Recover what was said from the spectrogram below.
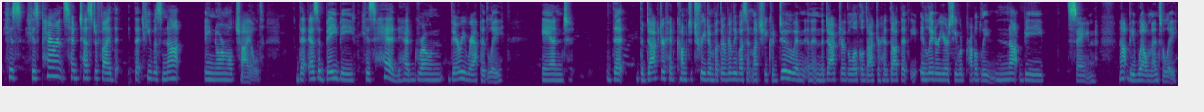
His his parents had testified that, that he was not a normal child, that as a baby his head had grown very rapidly, and that the doctor had come to treat him, but there really wasn't much he could do. And, and, and the doctor, the local doctor, had thought that in later years he would probably not be sane, not be well mentally.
